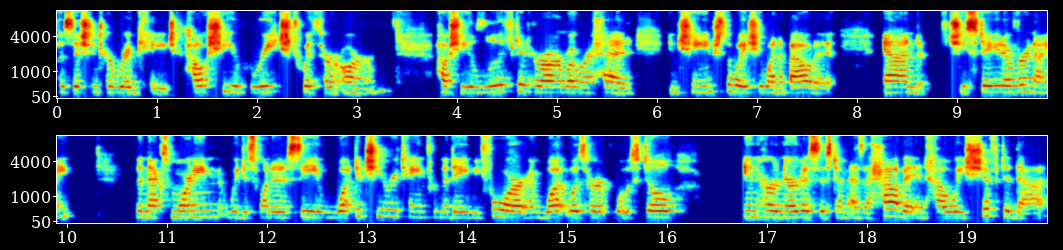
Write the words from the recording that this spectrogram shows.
positioned her rib cage, how she reached with her arm, how she lifted her arm overhead, and changed the way she went about it. And she stayed overnight. the next morning we just wanted to see what did she retain from the day before and what was her what was still in her nervous system as a habit and how we shifted that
